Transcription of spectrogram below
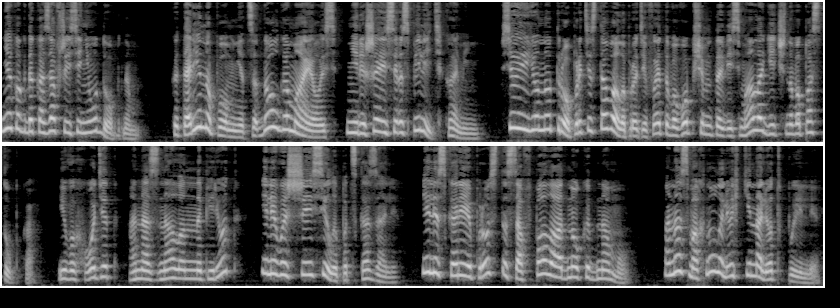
некогда казавшийся неудобным. Катарина, помнится, долго маялась, не решаясь распилить камень. Все ее нутро протестовало против этого, в общем-то, весьма логичного поступка. И выходит, она знала наперед? Или высшие силы подсказали? Или, скорее, просто совпало одно к одному? Она смахнула легкий налет пыли.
